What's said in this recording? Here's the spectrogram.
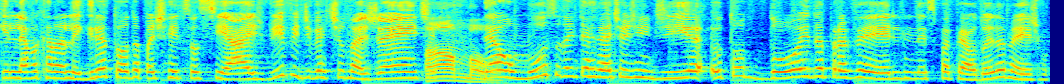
Ele leva aquela alegria toda pras redes sociais, vive divertindo a gente. Amo. Né, o muso da internet hoje em dia. Eu tô doida pra ver ele nesse papel, doida mesmo.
